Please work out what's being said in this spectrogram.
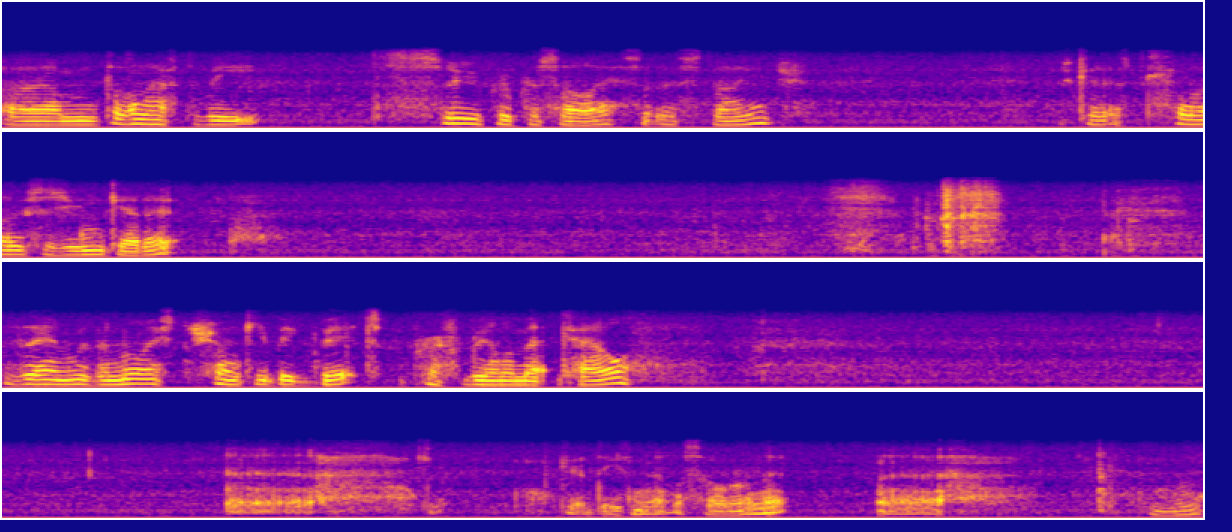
um, doesn't have to be super precise at this stage. Just get it as close as you can get it. Then with a nice chunky big bit, preferably on a Metcal, uh, get, a decent amount of solder on it, uh,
